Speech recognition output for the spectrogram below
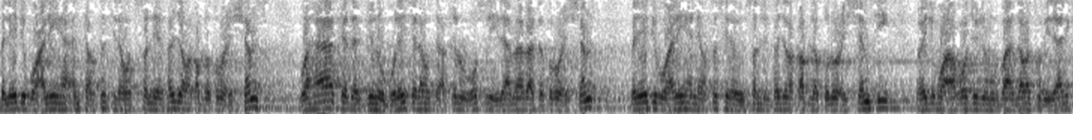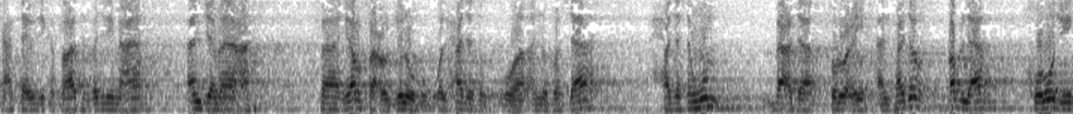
بل يجب عليها أن تغتسل وتصلي الفجر قبل طلوع الشمس وهكذا الجنوب ليس له تأخير الغسل إلى ما بعد طلوع الشمس بل يجب عليه أن يغتسل ويصلي الفجر قبل طلوع الشمس ويجب على الرجل المبادرة بذلك حتى يدرك صلاة الفجر مع الجماعة. فيرفع الجنوب والحدث والنفساء حدثهم بعد طلوع الفجر قبل خروج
